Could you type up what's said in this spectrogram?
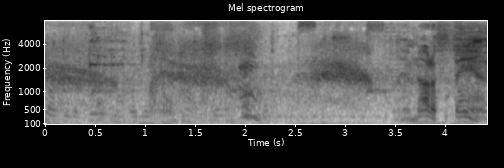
Navigation help. I'm not a fan.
